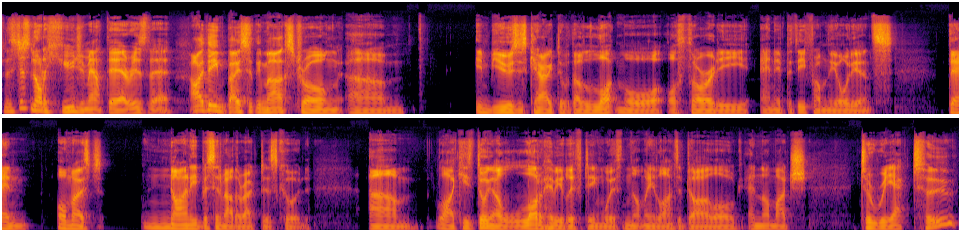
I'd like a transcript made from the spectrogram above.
There's just not a huge amount there, is there? I think basically Mark Strong um, imbues his character with a lot more authority and empathy from the audience than almost 90% of other actors could. Um, like he's doing a lot of heavy lifting with not many lines of dialogue and not much to react to.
